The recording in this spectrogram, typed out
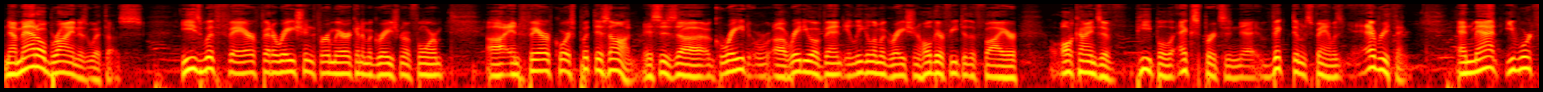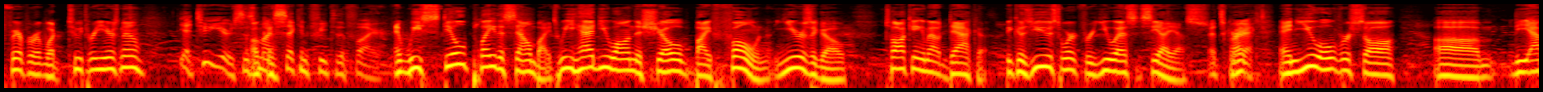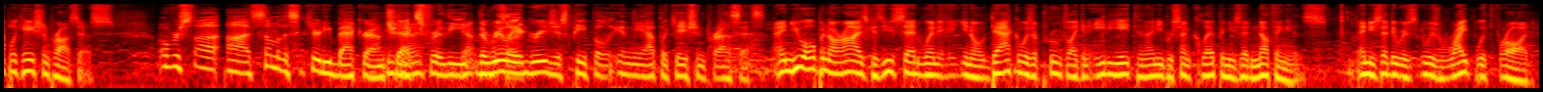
Now, Matt O'Brien is with us. He's with FAIR, Federation for American Immigration Reform. Uh, and FAIR, of course, put this on. This is a great uh, radio event, illegal immigration, hold their feet to the fire, all kinds of people, experts and uh, victims, families, everything. And Matt, you've worked for FAIR for, what, two, three years now? Yeah, two years. This is my second feet to the fire. And we still play the sound bites. We had you on the show by phone years ago talking about DACA because you used to work for USCIS. That's correct. Right? And you oversaw um, the application process. Oversaw uh, some of the security background checks Okay. for the, Yep. the really egregious people in the application process. And you opened our eyes because you said when you know DACA was approved like an 88 to 90 percent clip, and you said nothing is, and you said there was it was ripe with fraud,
